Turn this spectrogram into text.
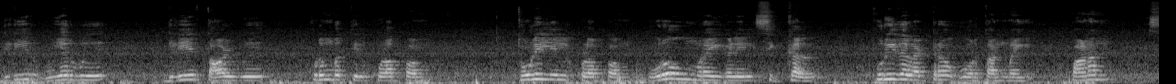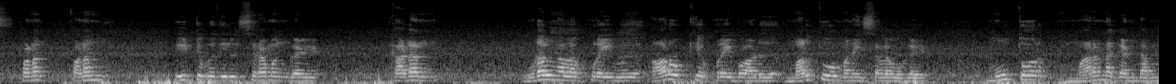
திடீர் உயர்வு திடீர் தாழ்வு குடும்பத்தில் குழப்பம் தொழிலில் குழப்பம் உறவு முறைகளில் சிக்கல் புரிதலற்ற ஒரு தன்மை பணம் பண பணம் ஈட்டுவதில் சிரமங்கள் கடன் உடல்நலக்குறைவு ஆரோக்கிய குறைபாடு மருத்துவமனை செலவுகள் மூத்தோர் மரணகண்டம்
